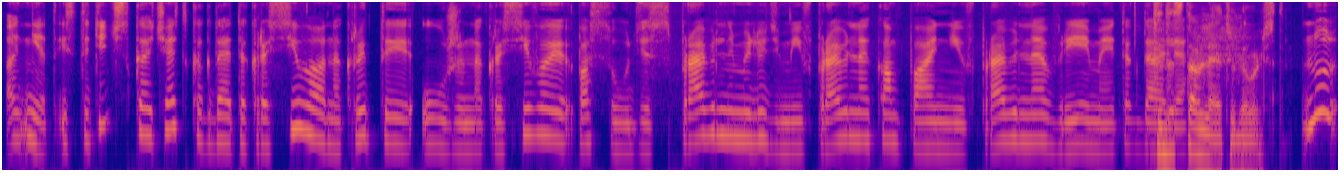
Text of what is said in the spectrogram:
а, Нет, эстетическая часть, когда это красиво накрытый ужин на красивой посуде, с правильными людьми, в правильной компании, в правильное время и так Это далее. доставляет удовольствие. Ну,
